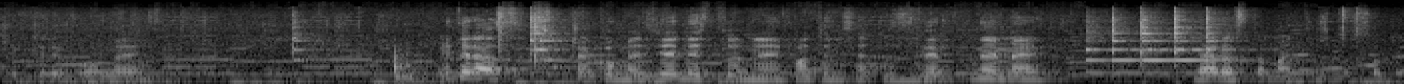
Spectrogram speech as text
Przykrywamy. I teraz czekamy z jednej strony, potem sobie to zwiertniemy na roztomańce sposoby.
